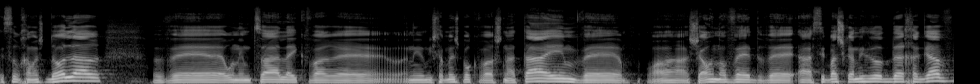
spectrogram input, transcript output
25 דולר, והוא נמצא עליי כבר, אה, אני משתמש בו כבר שנתיים, והשעון עובד, והסיבה שקניתי אותו, דרך אגב,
